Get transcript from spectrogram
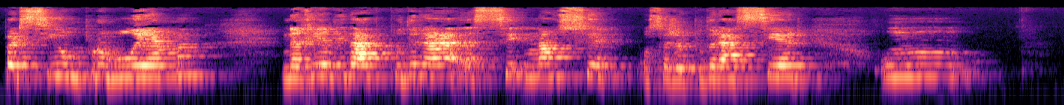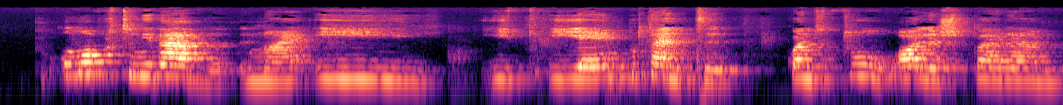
parecia um problema na realidade poderá ser, não ser, ou seja, poderá ser um, uma oportunidade, não é? E, e, e, é importante quando tu olhas para,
